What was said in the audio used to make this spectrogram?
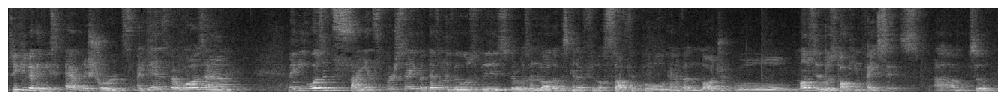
So if you look at these early shorts, I guess there was um, maybe it wasn't science per se, but definitely there was this, there was a lot of this kind of philosophical, kind of a logical, most of it was talking faces. Um, so,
